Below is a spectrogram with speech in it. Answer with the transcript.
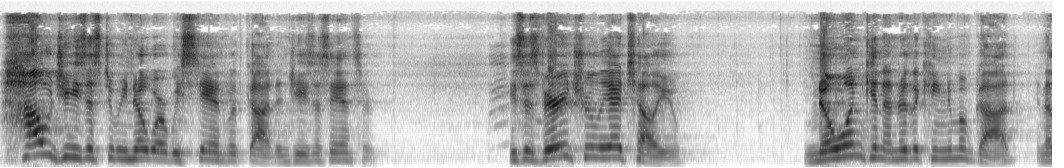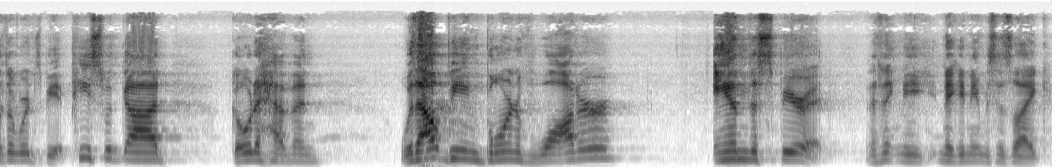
how, Jesus, do we know where we stand with God? And Jesus answered. He says, Very truly, I tell you, no one can enter the kingdom of God, in other words, be at peace with God, go to heaven, without being born of water and the Spirit. And I think Nicodemus is like,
